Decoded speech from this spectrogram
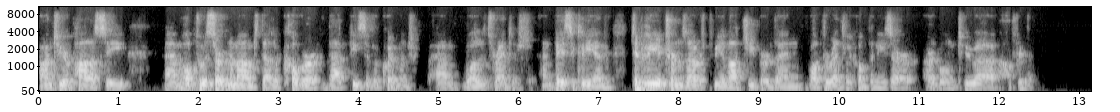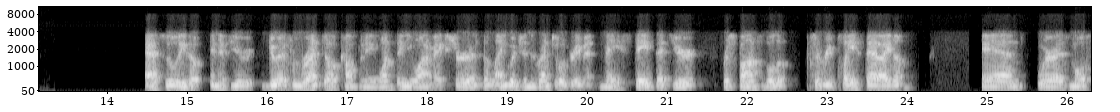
onto your policy um, up to a certain amount that'll cover that piece of equipment um, while it's rented. And basically, and typically it turns out to be a lot cheaper than what the rental companies are, are going to uh, offer you. Absolutely. And if you're doing it from a rental company, one thing you want to make sure is the language in the rental agreement may state that you're responsible to, to replace that item. And whereas most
